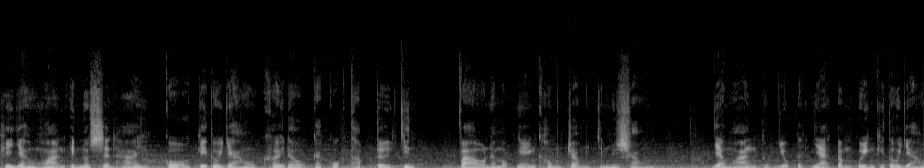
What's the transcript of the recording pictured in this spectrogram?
khi giáo hoàng Innocent II của Kitô giáo khởi đầu các cuộc thập tự chinh vào năm 1096. Giáo hoàng thúc giục các nhà cầm quyền Kitô giáo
